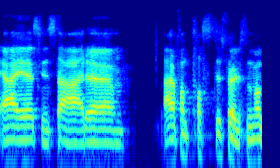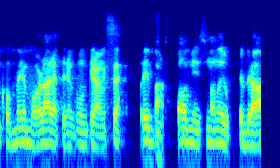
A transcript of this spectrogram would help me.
jeg syns det er eh, Det er en fantastisk følelse når man kommer i mål der etter en konkurranse. Og i hvert fall hvis man har gjort det bra.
